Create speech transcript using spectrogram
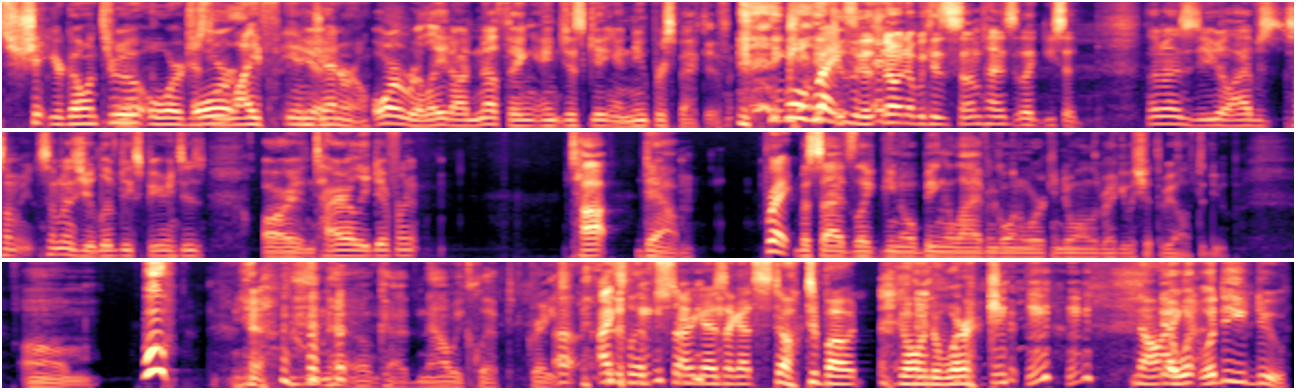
shit you're going through Yeah. or just Or- life in Yeah. general. or relate on nothing and just getting a new perspective. Well, right. 'Cause- no, no, because sometimes, like you said, sometimes your lives, some, sometimes your lived experiences are entirely different, top down. Right. Besides, like you know, being alive and going to work and doing all the regular shit that we all have to do. Um. Woo! Yeah. no, oh God. Now we clipped. Great. Uh, I clipped. Sorry, guys. I got stoked about going to work. No, yeah. I, What What do you do?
